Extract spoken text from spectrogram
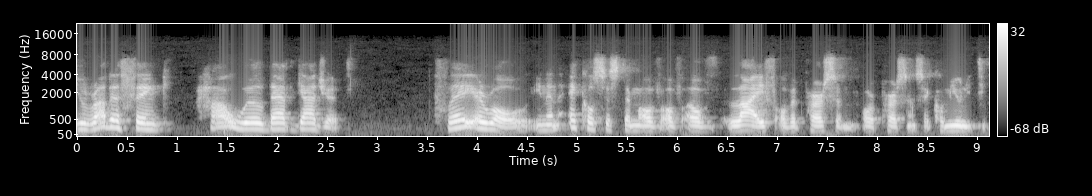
You rather think, how will that gadget play a role in an ecosystem of, of, of life of a person or persons, a community,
